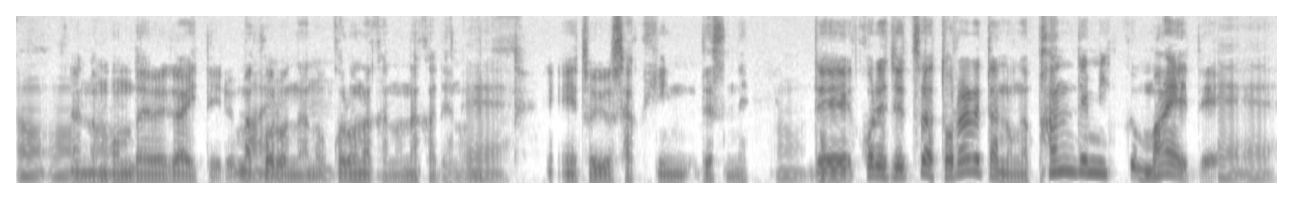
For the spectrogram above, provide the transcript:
うんうんあの問題を描いている、まあ、はい。コロナの、うん。コロナ禍の中でのね、ええーという作品ですね。えうん。でこれ実は撮られたのがパンデミック前で、え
